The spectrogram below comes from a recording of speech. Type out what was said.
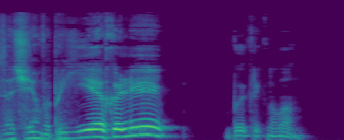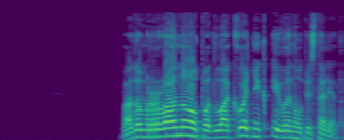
«Зачем вы приехали?» — выкрикнул он. Потом рванул подлокотник и вынул пистолет.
